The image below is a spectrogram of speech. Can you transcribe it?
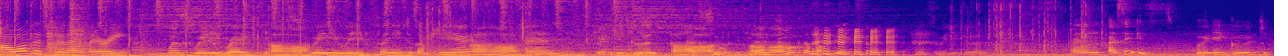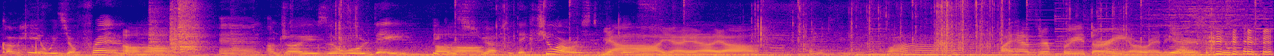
how was it today, Mary? It was really great. It's Uh-huh. really, really funny to come here Uh-huh. and drink it good. Uh-huh. Also, we didn't Uh-huh. talk about it. it was really good. And I think it's really good to come here with your friends Uh-huh. and enjoy the whole day because Uh-huh. you have to take few hours to make Yeah, yeah, yeah, yeah. Thank you. Wow. My hands are pretty dirty already Yeah. here.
